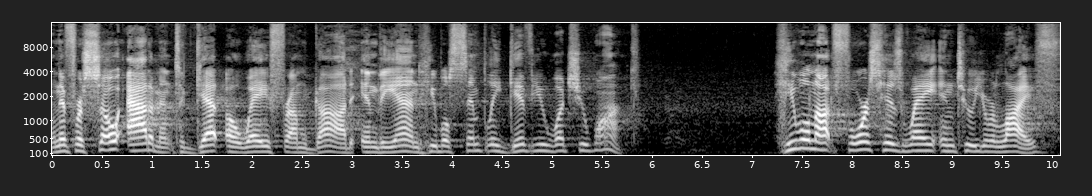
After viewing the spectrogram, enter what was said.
And if we're so adamant to get away from God, in the end, He will simply give you what you want. He will not force His way into your life,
